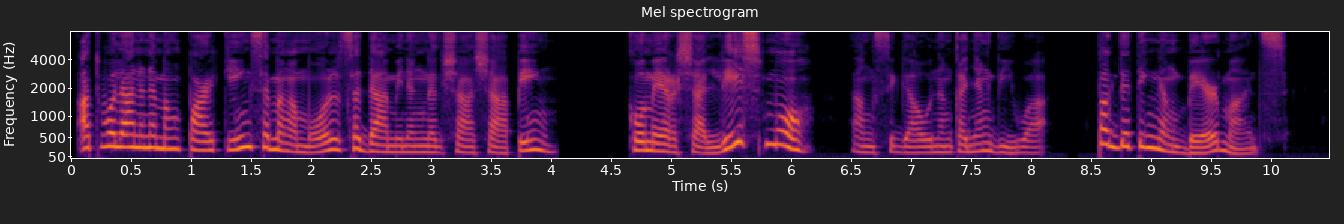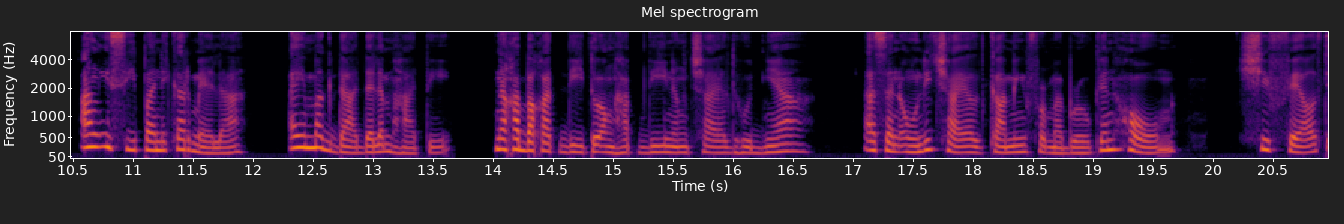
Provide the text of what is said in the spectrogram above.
At wala na namang parking sa mga mall sa dami ng nagsha-shopping. Komersyalismo! Ang sigaw ng kanyang diwa. Pagdating ng bear months, ang isipan ni Carmela ay magdadalamhati. Nakabakat dito ang hapdi ng childhood niya. As an only child coming from a broken home, she felt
